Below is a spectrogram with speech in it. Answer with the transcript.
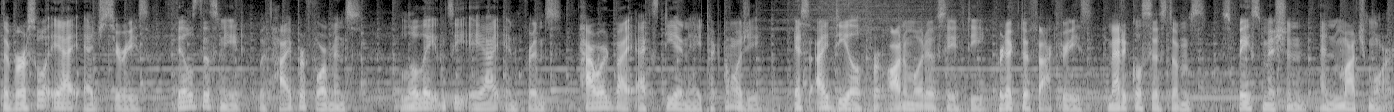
The Versal AI Edge series fills this need with high performance, low latency AI inference powered by XDNA technology. It's ideal for automotive safety, predictive factories, medical systems, space mission, and much more.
